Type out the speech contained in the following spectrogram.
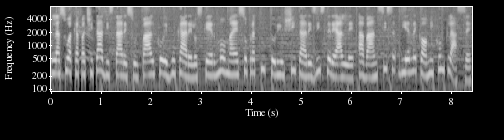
la sua capacità di stare sul palco e bucare lo schermo ma è soprattutto riuscita a resistere alle avances di R-Comi con classe.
